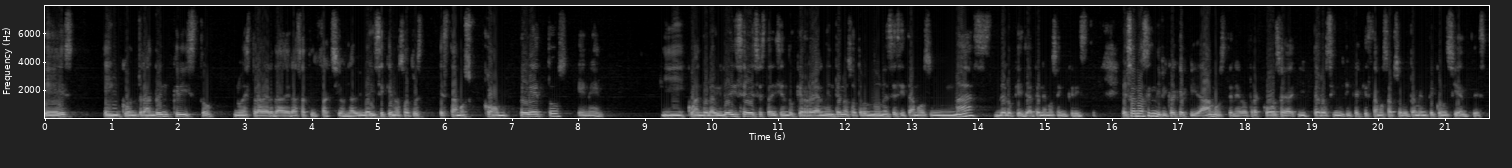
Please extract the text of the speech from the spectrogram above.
es encontrando en Cristo nuestra verdadera satisfacción. La Biblia dice que nosotros estamos completos en Él. Y cuando la Biblia dice eso, está diciendo que realmente nosotros no necesitamos más de lo que ya tenemos en Cristo. Eso no significa que pidamos tener otra cosa, pero significa que estamos absolutamente conscientes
